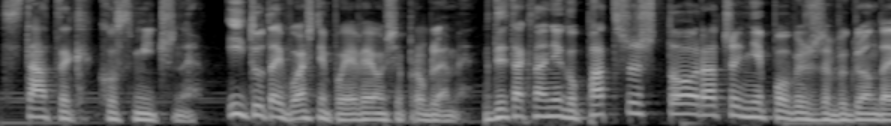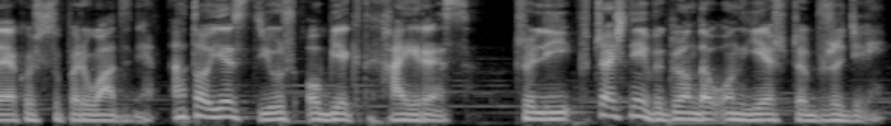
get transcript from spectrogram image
statek kosmiczny. I tutaj właśnie pojawiają się problemy. Gdy tak na niego patrzysz, to raczej nie powiesz, że wygląda jakoś super ładnie. A to jest już obiekt high res, czyli wcześniej wyglądał on jeszcze brzydziej.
